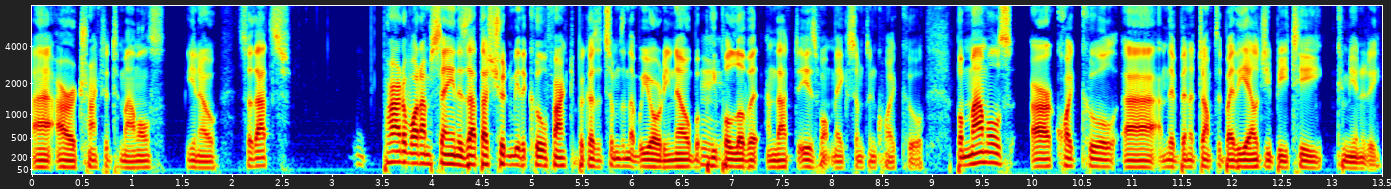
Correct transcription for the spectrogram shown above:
uh, are attracted to mammals. You know, so that's part of what I'm saying is that that shouldn't be the cool factor because it's something that we already know, but Mm. people love it, and that is what makes something quite cool. But mammals are quite cool, uh, and they've been adopted by the LGBT community.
